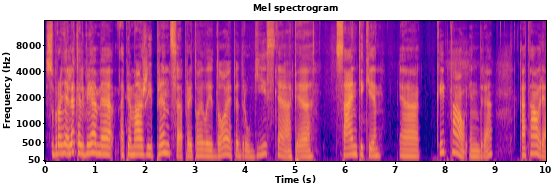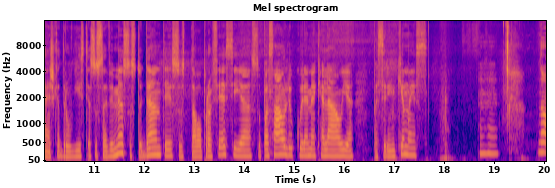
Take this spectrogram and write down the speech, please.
Su Bronelė kalbėjome apie mažąjį princą praeitoj laidoje, apie draugystę, apie santyki. E, kaip tau, Indre, ką tau reiškia draugystė su savimi, su studentais, su tavo profesija, su pasauliu, kuriame keliauja, pasirinkimais? Mhm. Nu,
